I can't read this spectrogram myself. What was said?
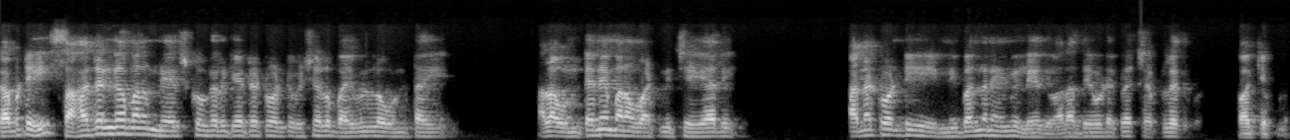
కాబట్టి సహజంగా మనం నేర్చుకోగలిగేటటువంటి విషయాలు బైబిల్లో ఉంటాయి. అలా ఉంటేనే మనం వాటిని చేయాలి అన్నటువంటి నిబంధన ఏమీ లేదు. అలా దేవుడు ఎక్కడ చెప్పలేదు వాక్యంలో.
